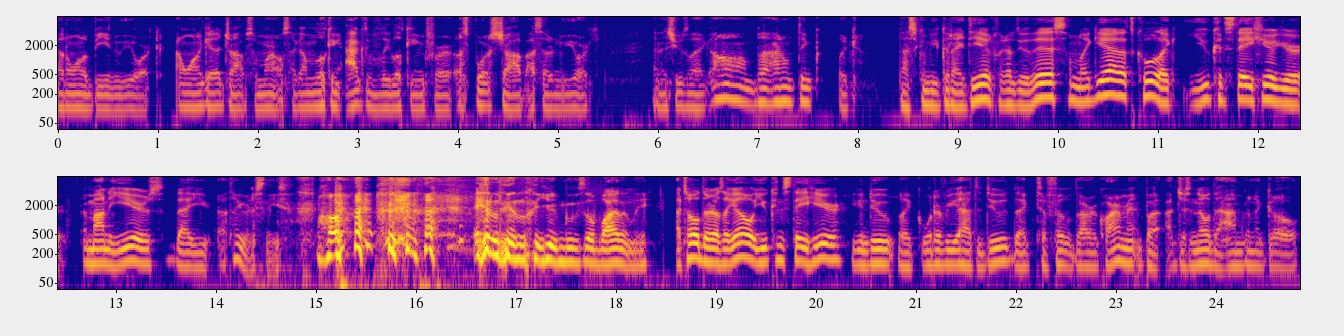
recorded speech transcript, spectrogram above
I don't want to be in New York. I want to get a job somewhere else. Like I'm looking actively looking for a sports job outside of New York." And then she was like, "Oh, but I don't think like that's gonna be a good idea because I gotta do this." I'm like, "Yeah, that's cool. Like you could stay here your amount of years that you." I thought you were gonna sneeze. and then you move so violently. I told her I was like, oh, you can stay here. You can do like whatever you have to do like to fill that requirement, but I just know that I'm gonna go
